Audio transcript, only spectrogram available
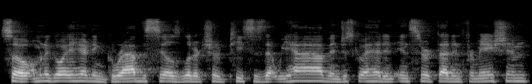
So I'm going to go ahead and grab the sales literature pieces that we have and just go ahead and insert that information.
